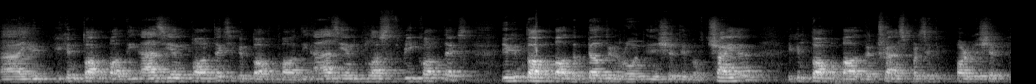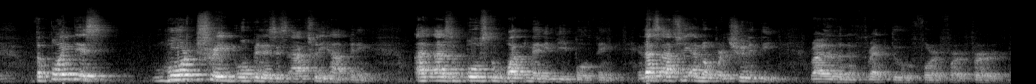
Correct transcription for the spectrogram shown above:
Uh, you, you can talk about the ASEAN context, you can talk about the ASEAN plus three context, you can talk about the Belt and Road Initiative of China, you can talk about the Trans-Pacific Partnership. The point is, more trade openness is actually happening, as opposed to what many people think. And that's actually an opportunity rather than a threat to, for, for, for,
